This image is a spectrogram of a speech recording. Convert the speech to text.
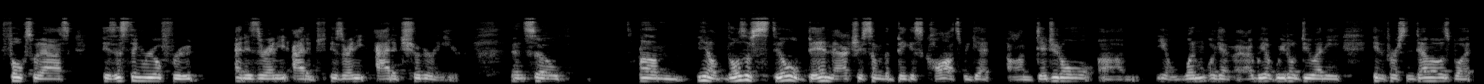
folks would ask, "Is this thing real fruit? And is there any added is there any added sugar in here?" And so um, you know, those have still been actually some of the biggest costs we get on digital. Um, you know, when again, we, we don't do any in-person demos, but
